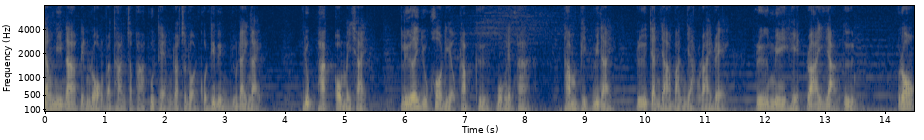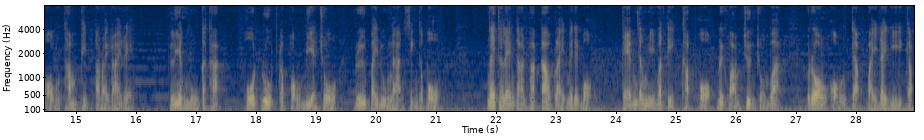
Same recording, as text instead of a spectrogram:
ยังมีหน้าเป็นรองประธานสภาผู้แทนราษฎรคนที่หนึ่งอยู่ได้ไง ยุบพักก็ไม่ใช่ เหลืออยู่ข้อเดียวครับคือวงเล็บ5 ทำผิดวินัยหรือจรรยาบรรณอย่างร้ายแรง หรือมีเหตุร้ายอย่างอื่น รองอ๋องทำผิดอะไรร้ายแรง เลี้ยงหมูกระทะ โพสต์รูปกระป๋องเบียร์โชว์ หรือไปดูงานสิงคโปร์ในแถลงการพักก้าวไกลไม่ได้บอก แถมยังมีมติขับออกด้วยความชื่นชมว่า รองอ๋องจะไปได้ดีกับ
